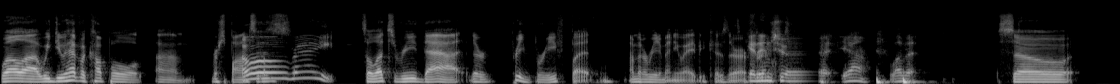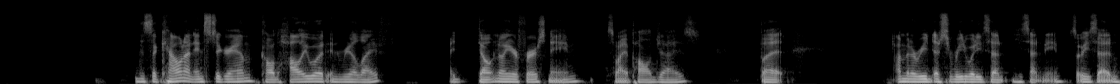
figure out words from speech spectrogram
Well, uh, we do have a couple um, responses. Oh right. So let's read that. They're pretty brief, but I'm gonna read them anyway because they're Get first. into it. Yeah. Love it. So this account on Instagram called Hollywood in Real Life. I don't know your first name, so I apologize. But I'm gonna read just read what he said. He sent me. So he said,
